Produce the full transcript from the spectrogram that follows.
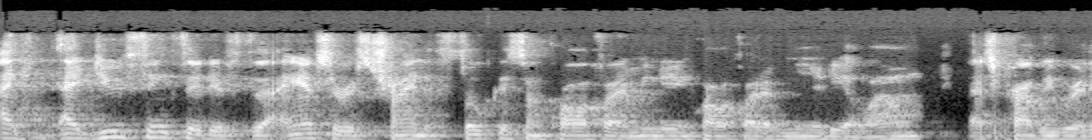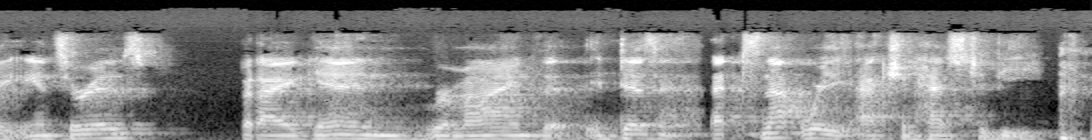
I, I do think that if the answer is trying to focus on qualified immunity and qualified immunity alone, that's probably where the answer is. But I again remind that it doesn't. That's not where the action has to be.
